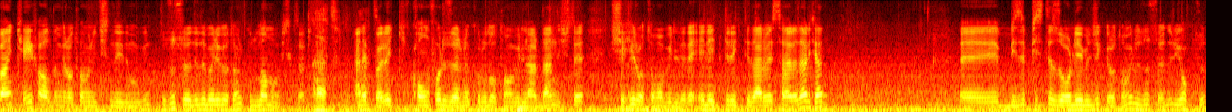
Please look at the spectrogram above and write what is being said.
ben keyif aldığım bir otomobil içindeydim bugün. Uzun süredir de böyle bir otomobil kullanmamıştık zaten. Evet. Yani hep böyle konfor üzerine kurulu otomobillerden işte şehir otomobilleri, elektrikliler vesaire derken e, bizi piste zorlayabilecek bir otomobil uzun süredir yoktu.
